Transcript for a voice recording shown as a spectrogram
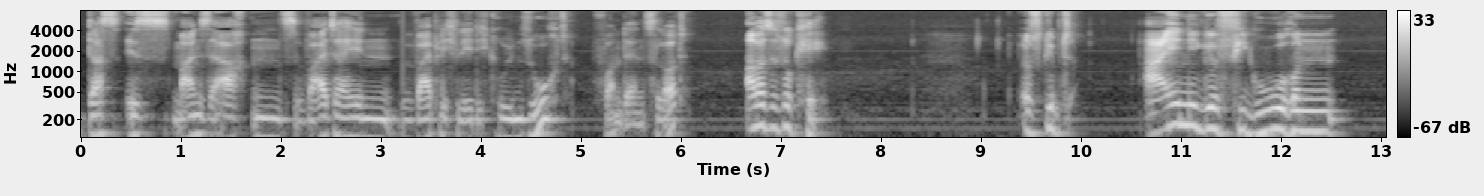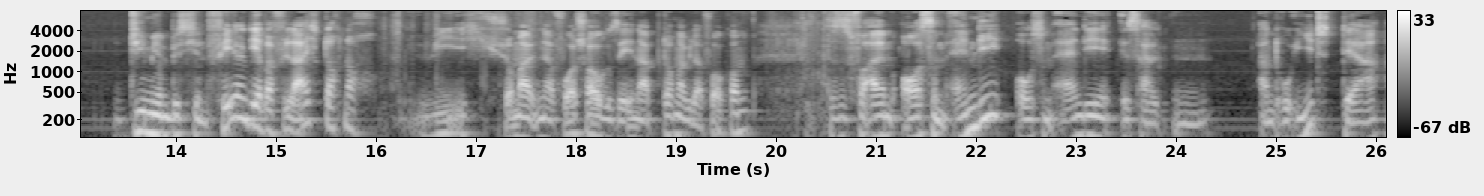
Das ist meines Erachtens weiterhin weiblich ledig grün sucht von Dan Slott. Aber es ist okay. Es gibt einige Figuren, die mir ein bisschen fehlen, die aber vielleicht doch noch, wie ich schon mal in der Vorschau gesehen habe, doch mal wieder vorkommen. Das ist vor allem Awesome Andy. Awesome Andy ist halt ein Android, der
